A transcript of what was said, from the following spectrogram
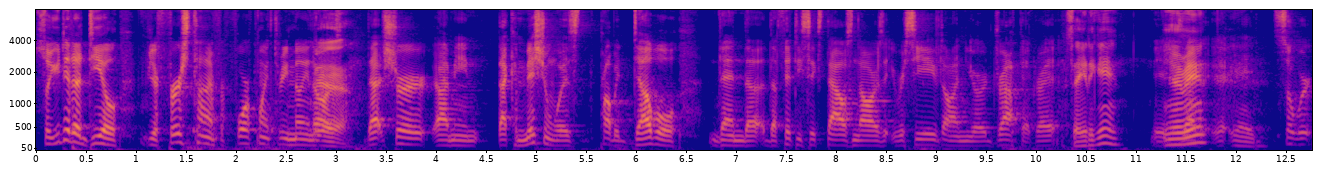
So you did a deal your first time for four point three million dollars. Yeah. That sure, I mean, that commission was probably double than the the fifty six thousand dollars that you received on your draft pick, right? Say it again. You know what I mean? Yeah, yeah. So we're,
